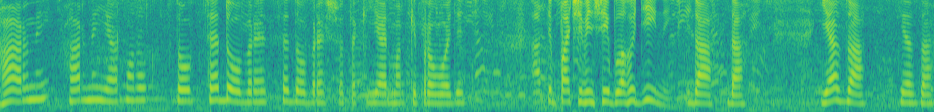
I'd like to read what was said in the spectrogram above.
Гарний, гарний ярмарок. Це добре, це добре, що такі ярмарки проводять. А тим паче він ще й благодійний. Да, да. Я за, я за.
